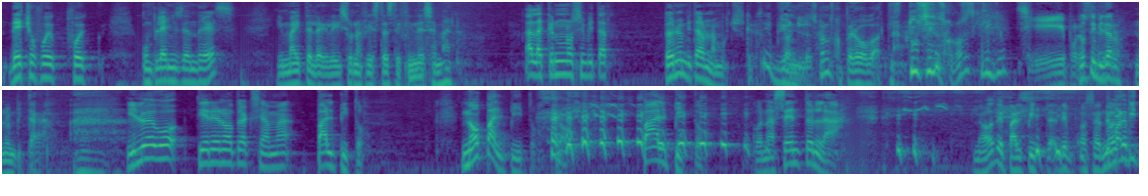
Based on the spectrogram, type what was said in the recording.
De hecho, fue, fue cumpleaños de Andrés y Maite le, le hizo una fiesta este fin de semana. A la que no nos invitaron. Pero no invitaron a muchos, creo. Sí, yo ni los conozco, pero a ti- tú sí los conoces, Gilillo. Sí, por ¿No eso te invitaron? No invitaron. Y luego tienen otra que se llama Pálpito. No palpito, no. Pálpito. Con acento en la A. ¿No? De palpitar. de- o sea, no, De es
